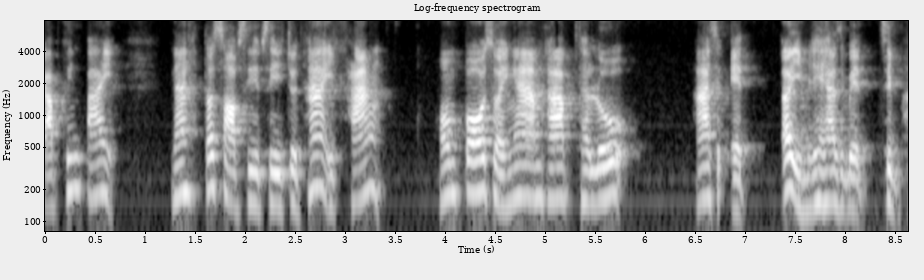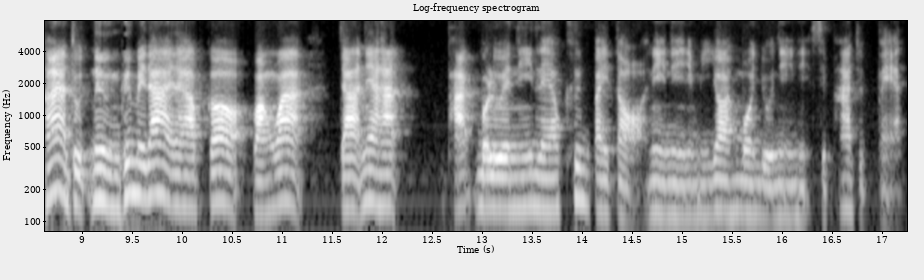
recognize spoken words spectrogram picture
กลับขึ้นไปนะทดสอบ 44.5 อีกครั้งโฮมโปรสวยงามครับ ทะลุ 51 เอ้ยไม่ใช่ 51 15.1 ขึ้นไปได้นะครับ ก็หวังว่าจะเนี่ยฮะพักบริเวณนี้แล้วขึ้นไปต่อ นี่นี่ยังมียอดข้างบนอยู่นี่นี่15.8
